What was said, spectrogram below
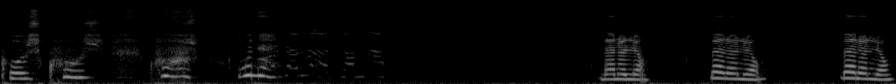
Koş koş koş. O ne? Ben ölüyorum. Ben ölüyorum. Ben ölüyorum.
